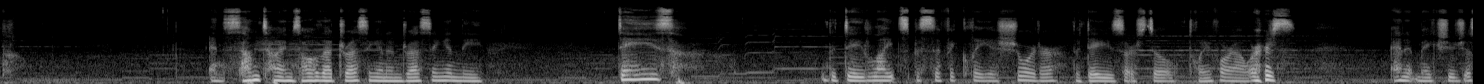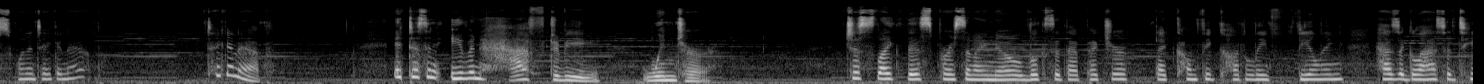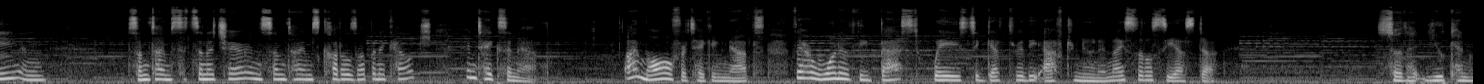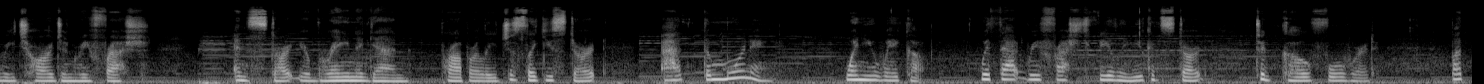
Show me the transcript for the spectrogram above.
And sometimes all that dressing and undressing in the days, the daylight specifically is shorter. The days are still 24 hours. And it makes you just want to take a nap. Take a nap. It doesn't even have to be winter. Just like this person I know looks at that picture, that comfy, cuddly feeling, has a glass of tea, and sometimes sits in a chair and sometimes cuddles up in a couch and takes a nap. I'm all for taking naps. They're one of the best ways to get through the afternoon, a nice little siesta, so that you can recharge and refresh and start your brain again properly, just like you start at the morning when you wake up. With that refreshed feeling, you can start to go forward. But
